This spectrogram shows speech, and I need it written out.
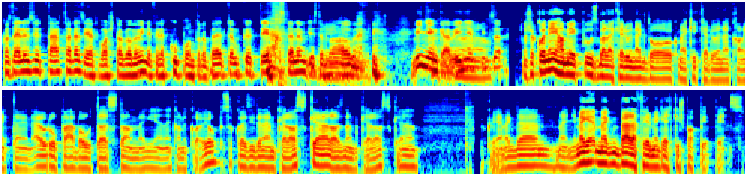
Az előző tárcád ezért vastag, mert mindenféle kupontra beletömködtél, aztán nem győzted válogatni. Ingyen kávé, ingyen pizza. És akkor néha még plusz belekerülnek dolgok, meg kikerülnek, amit én Európába utaztam, meg ilyenek, amikor jó, akkor ez ide nem kell, az kell, az nem kell, az kell ilyenek, de mennyi. Meg, meg belefér még egy kis papírpénz,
